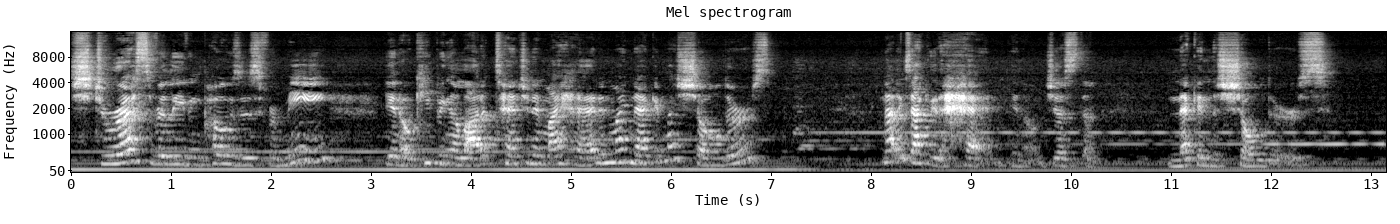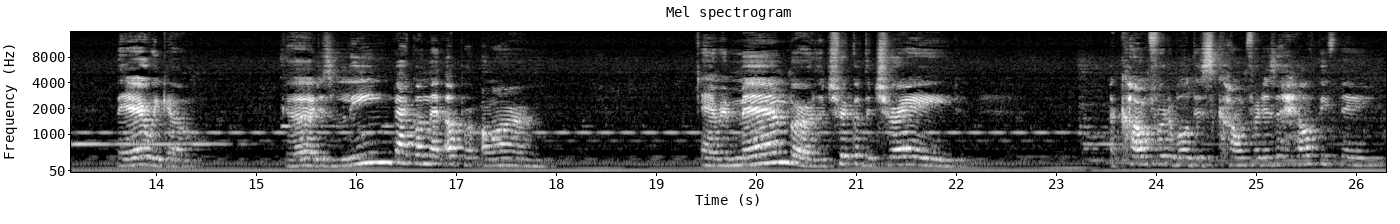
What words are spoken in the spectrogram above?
stress relieving poses for me you know, keeping a lot of tension in my head and my neck and my shoulders. Not exactly the head, you know, just the neck and the shoulders. There we go. Good. Just lean back on that upper arm. And remember the trick of the trade. A comfortable discomfort is a healthy thing.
